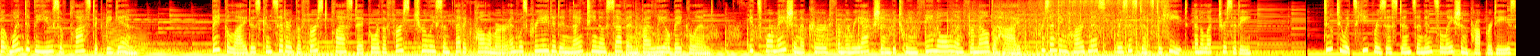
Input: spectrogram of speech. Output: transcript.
But when did the use of plastic begin? Bakelite is considered the first plastic or the first truly synthetic polymer and was created in 1907 by Leo Baekeland. Its formation occurred from the reaction between phenol and formaldehyde, presenting hardness, resistance to heat, and electricity. Due to its heat resistance and insulation properties,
